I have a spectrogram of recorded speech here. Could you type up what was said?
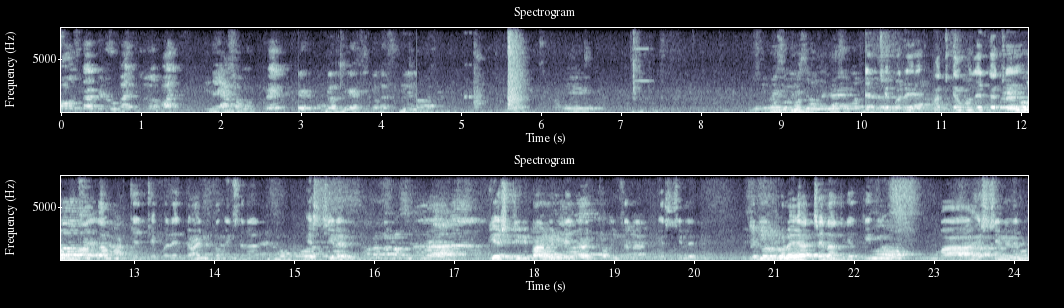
সংস্থার যেন রূপায়িত হয়, এটাই আশা করে। আমরা কথা শুনে চেম্বারে আজকে আমাদের কাছে মালদা মার্চেন্ট চেম্বারে জয়েন্ট কমিশনার এসছিলেন জিএসটি ডিপার্টমেন্টের জয়েন্ট কমিশনার এসছিলেন। যিনি চলে যাচ্ছেন আজকে তিনিও আহ, এসছিলেন এবং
